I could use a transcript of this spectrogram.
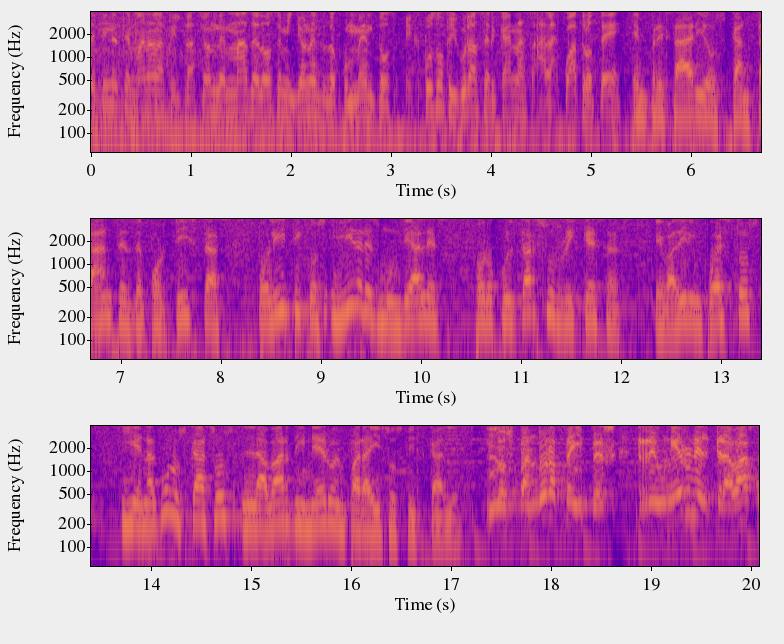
Este fin de semana la filtración de más de 12 millones de documentos expuso figuras cercanas a la 4T. Empresarios, cantantes, deportistas, políticos y líderes mundiales por ocultar sus riquezas, evadir impuestos y en algunos casos lavar dinero en paraísos fiscales. Los Pandora Papers reunieron el trabajo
